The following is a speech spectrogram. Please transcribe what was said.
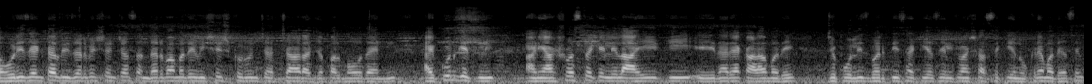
होरिझेंटल रिझर्वेशनच्या संदर्भामध्ये विशेष करून चर्चा राज्यपाल महोदयांनी ऐकून घेतली आणि आश्वस्त केलेलं आहे की येणाऱ्या काळामध्ये जे पोलीस भरतीसाठी असेल किंवा शासकीय नोकऱ्यामध्ये असेल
